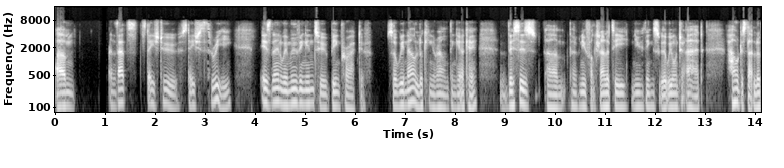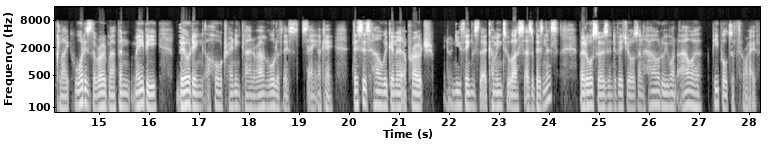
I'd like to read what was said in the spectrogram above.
Um, and that's stage two. Stage three is then we're moving into being proactive. So we're now looking around thinking, okay, this is um, kind of new functionality, new things that we want to add. How does that look like? What is the roadmap? And maybe building a whole training plan around all of this, saying, okay, this is how we're going to approach you know new things that are coming to us as a business, but also as individuals, and how do we want our people to thrive?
